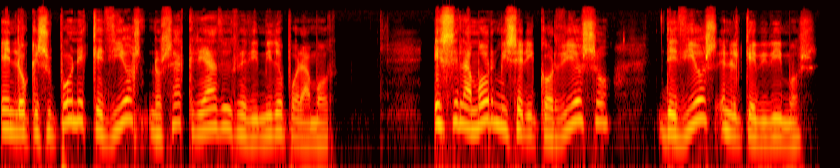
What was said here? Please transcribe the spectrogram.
en lo que supone que Dios nos ha creado y redimido por amor. Es el amor misericordioso de Dios en el que vivimos.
